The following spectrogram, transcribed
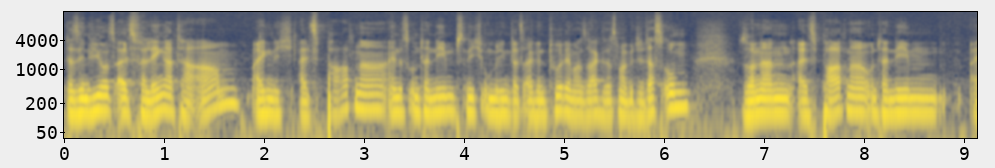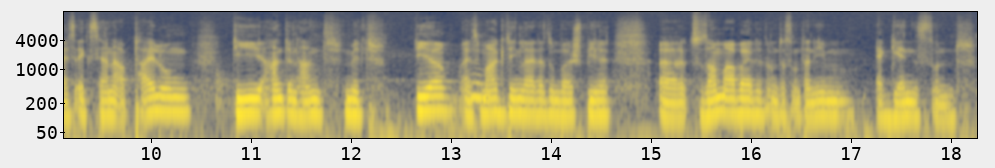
Da sehen wir uns als verlängerter Arm, eigentlich als Partner eines Unternehmens, nicht unbedingt als Agentur, der man sagt, setz mal bitte das um, sondern als Partnerunternehmen, als externe Abteilung, die Hand in Hand mit dir als Marketingleiter zum Beispiel äh, zusammenarbeitet und das Unternehmen ergänzt und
